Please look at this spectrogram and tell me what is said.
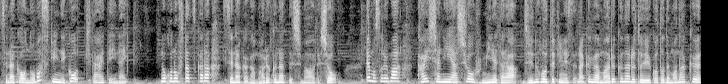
背中を伸ばす筋肉を鍛えていない。のこの2つから背中が丸くなってしまうでしょう。でもそれは会社に足を踏み入れたら自動的に背中が丸くなるということでもなく、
